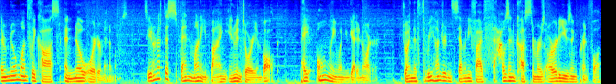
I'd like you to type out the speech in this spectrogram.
There are no monthly costs and no order minimums, so you don't have to spend money buying inventory in bulk. Pay only when you get an order. Join the 375,000 customers already using Printful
